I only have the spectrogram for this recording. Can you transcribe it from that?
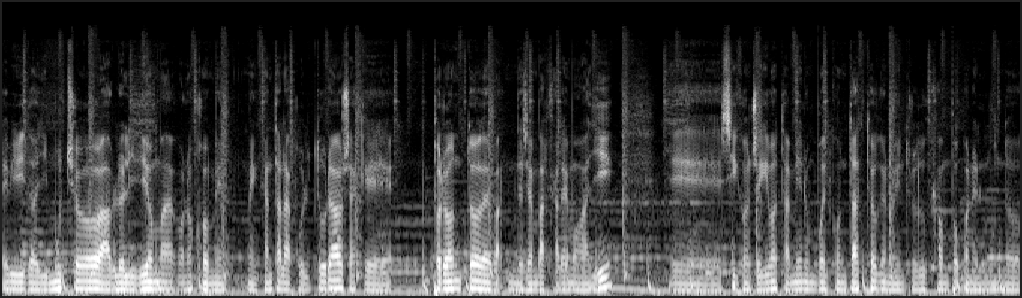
he vivido allí mucho, hablo el idioma, conozco, me, encanta la cultura, o sea que pronto desembarcaremos allí. Eh, si conseguimos también un buen contacto que nos introduzca un poco en el mundo,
